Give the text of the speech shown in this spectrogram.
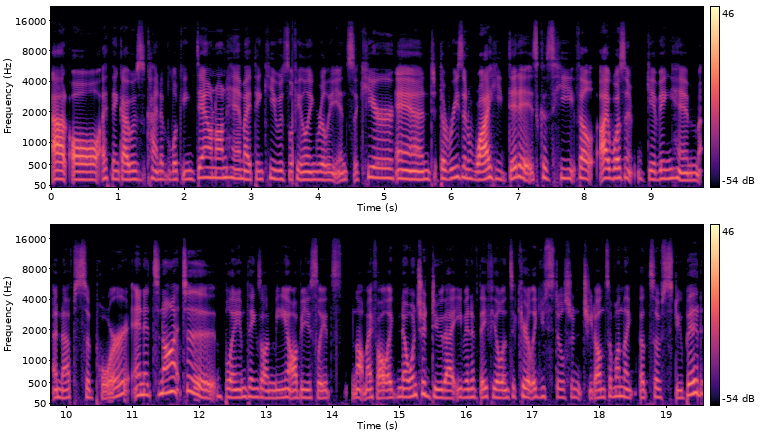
at all. I think I was kind of looking down on him. I think he was feeling really insecure. And the reason why he did it is because he felt I wasn't giving him enough support. And it's not to blame things on me. Obviously, it's not my fault. Like, no one should do that, even if they feel insecure. Like, you still shouldn't cheat on someone. Like, that's so stupid.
